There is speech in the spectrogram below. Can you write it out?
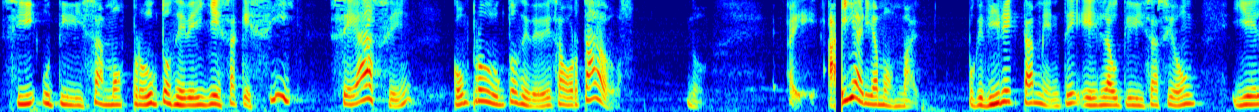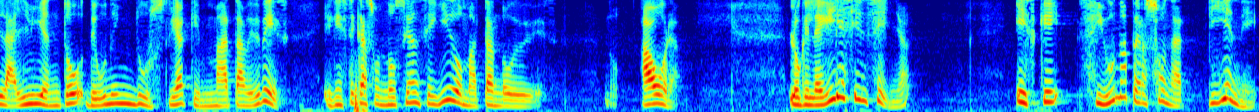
si utilizamos productos de belleza que sí se hacen con productos de bebés abortados. No. Ahí, ahí haríamos mal, porque directamente es la utilización y el aliento de una industria que mata bebés. En este caso no se han seguido matando bebés. No. Ahora, lo que la iglesia enseña es que si una persona tiene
